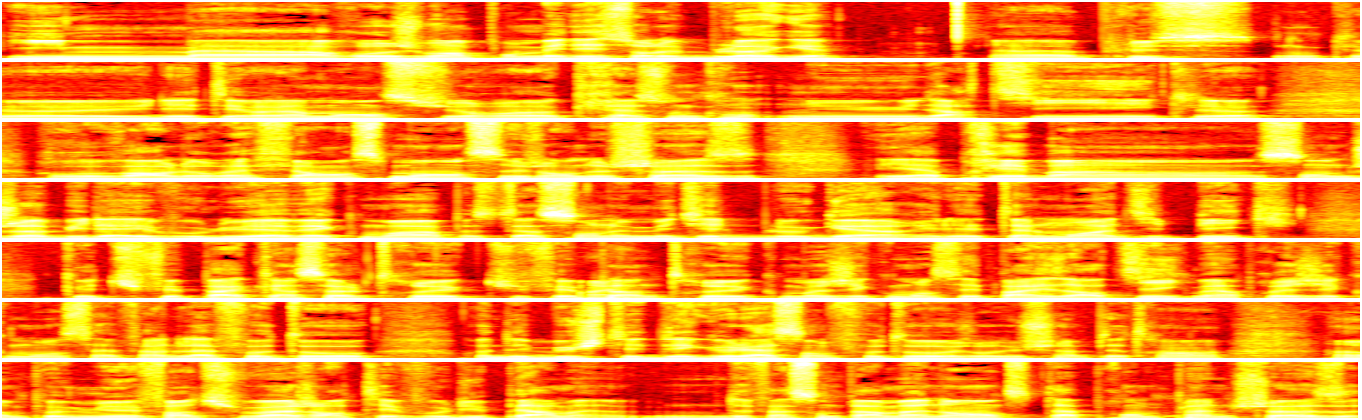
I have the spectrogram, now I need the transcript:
il m'a rejoint pour m'aider sur le blog. Euh, plus. Donc euh, il était vraiment sur euh, création de contenu, d'articles, revoir le référencement, ce genre de choses. Et après, ben, son job, il a évolué avec moi. Parce que de toute façon, le métier de blogueur, il est tellement atypique que tu fais pas qu'un seul truc, tu fais Ouais. plein de trucs. Moi, j'ai commencé par les articles, mais après, j'ai commencé à faire de la photo. Au début, j'étais dégueulasse en photo. Aujourd'hui, je suis peut-être un, un peu mieux. Enfin, tu vois, genre, t'évolues de façon permanente, t'apprends plein de choses.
